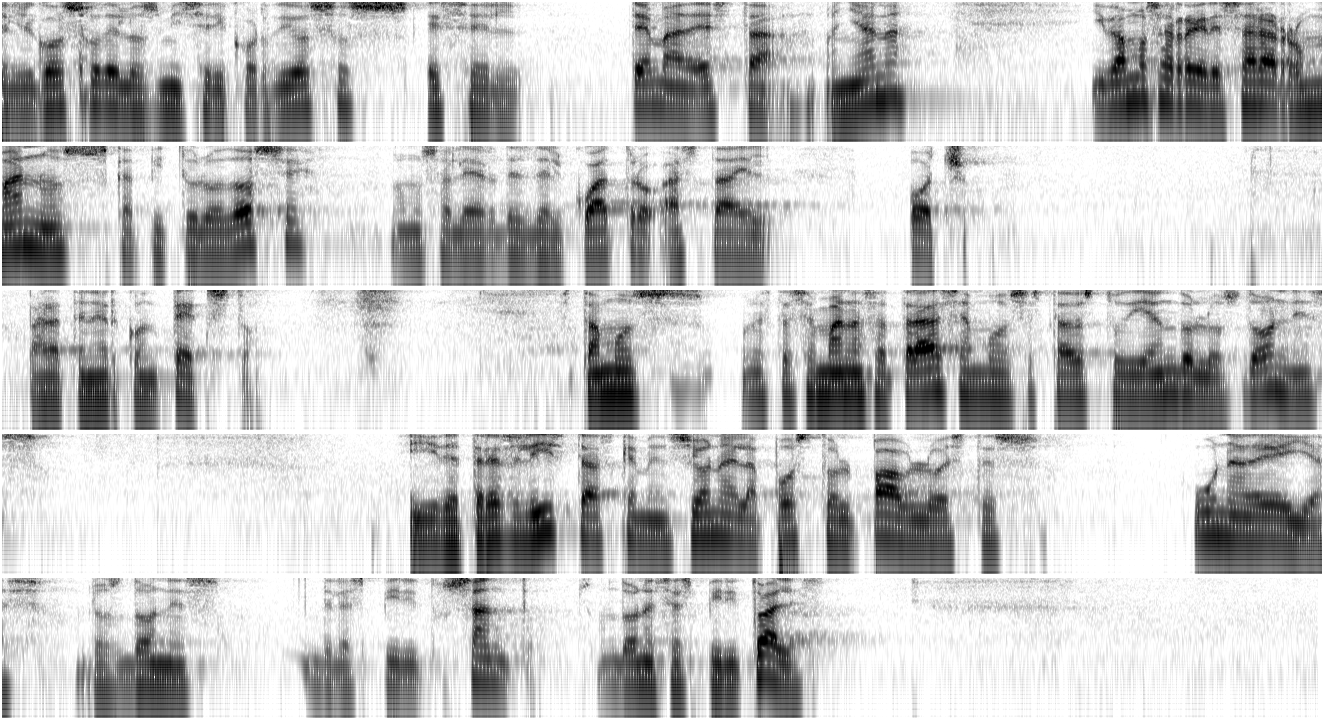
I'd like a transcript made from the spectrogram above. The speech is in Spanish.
El gozo de los misericordiosos es el tema de esta mañana. Y vamos a regresar a Romanos capítulo 12. Vamos a leer desde el 4 hasta el 8 para tener contexto. Estamos, estas semanas atrás, hemos estado estudiando los dones y de tres listas que menciona el apóstol Pablo, esta es una de ellas, los dones del Espíritu Santo, dones espirituales.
